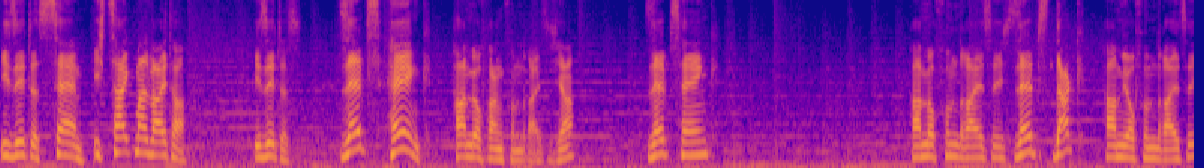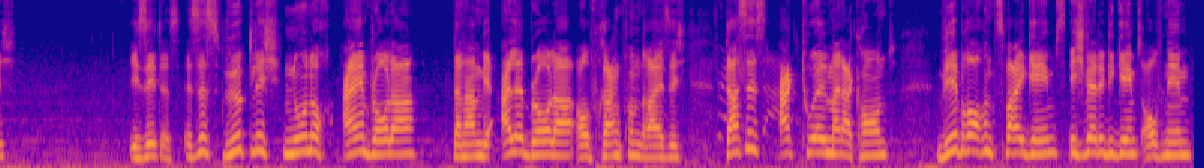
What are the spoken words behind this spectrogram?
Ihr seht es, Sam. Ich zeig mal weiter. Ihr seht es. Selbst Hank haben wir auf Rang 35, ja? Selbst Hank haben wir auf 35. Selbst Duck haben wir auf 35. Ihr seht es. Es ist wirklich nur noch ein Brawler. Dann haben wir alle Brawler auf Rang 35. Das ist aktuell mein Account. Wir brauchen zwei Games. Ich werde die Games aufnehmen.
